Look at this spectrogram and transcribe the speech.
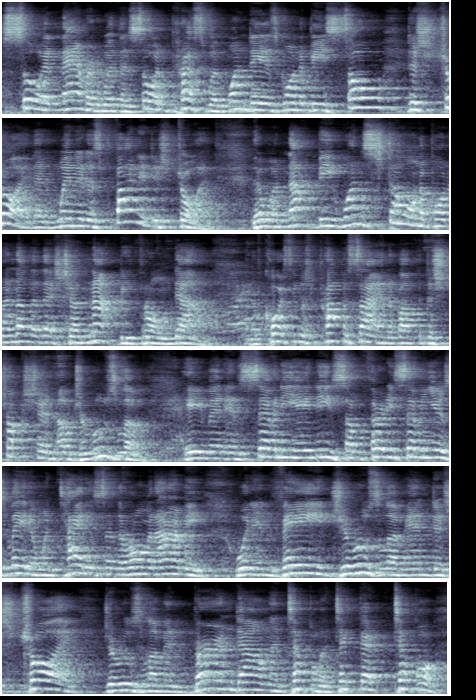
so enamored with and so impressed with one day is going to be so destroyed that when it is finally destroyed, there will not be one stone upon another that shall not be thrown down. And of course, he was prophesying about the destruction of Jerusalem. Amen. In 70 AD, some 37 years later, when Titus and the Roman army would invade Jerusalem and destroy Jerusalem and burn down the temple and take that temple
